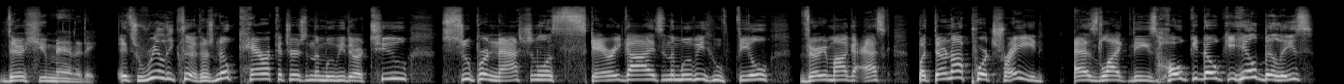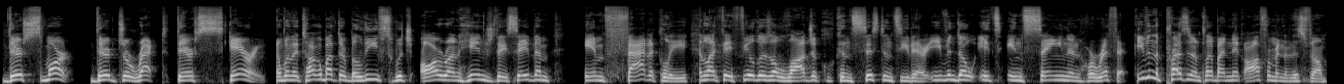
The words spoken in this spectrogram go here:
their humanity. It's really clear. There's no caricatures in the movie. There are two super nationalist, scary guys in the movie who feel very MAGA esque, but they're not portrayed as like these hokey dokey hillbillies. They're smart, they're direct, they're scary. And when they talk about their beliefs, which are unhinged, they say them emphatically and like they feel there's a logical consistency there even though it's insane and horrific. Even the president played by nick offerman in this film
